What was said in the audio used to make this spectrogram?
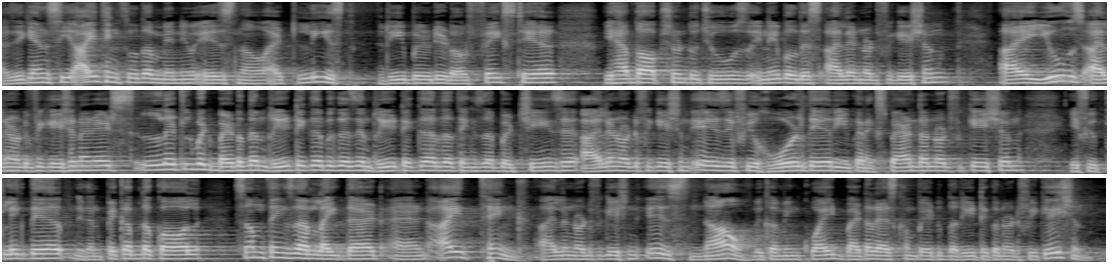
As you can see i think so the menu is now at least rebuilded or fixed here you have the option to choose enable this island notification I used island notification and it's a little bit better than reTicker because in reTicker the things are bit changed. Island notification is if you hold there you can expand the notification. If you click there you can pick up the call. Some things are like that and I think island notification is now becoming quite better as compared to the reTicker notification.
